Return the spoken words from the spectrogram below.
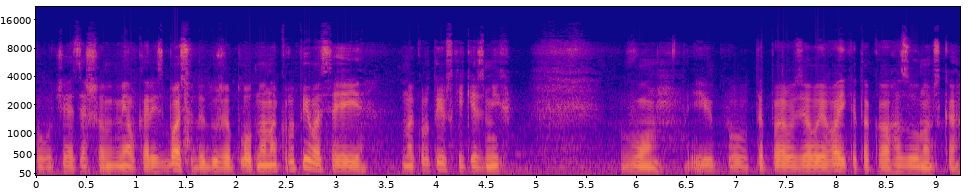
виходить, що мелка різьба сюди дуже плотно накрутилася, я її накрутив скільки зміг. Во. І тепер взяли гайки, така газоновська,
